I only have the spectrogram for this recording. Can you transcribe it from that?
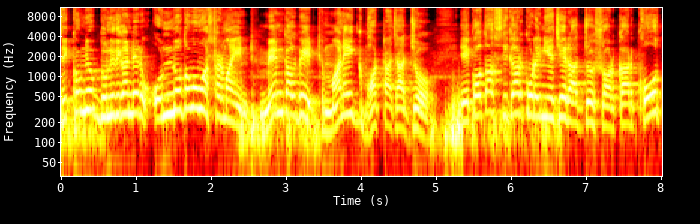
শিক্ষক নিয়োগ দুর্নীতিকাণ্ডের অন্যতম mastermind main culprit, Manik Bhattacharya. একথা স্বীকার করে নিয়েছে রাজ্য সরকার। খোদ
